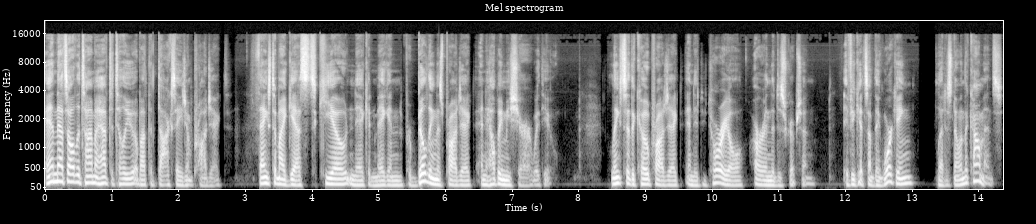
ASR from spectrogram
And that's all the time I have to tell you about the Docs Agent project. Thanks to my guests, Kyo, Nick, and Megan, for building this project and helping me share it with you. Links to the code project and a tutorial are in the description. If you get something working, let us know in the comments.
